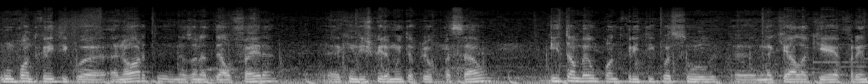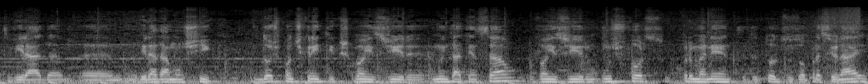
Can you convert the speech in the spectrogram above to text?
Um ponto crítico a, a norte, na zona de Delfeira, eh, que ainda inspira muita preocupação. E também um ponto crítico a sul, naquela que é a frente virada, virada a Monchique. Dois pontos críticos que vão exigir muita atenção, vão exigir um esforço permanente de todos os operacionais.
